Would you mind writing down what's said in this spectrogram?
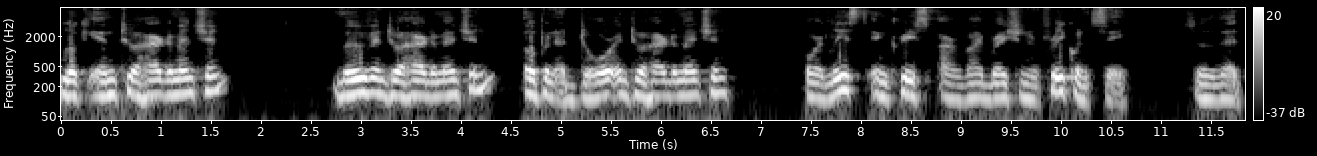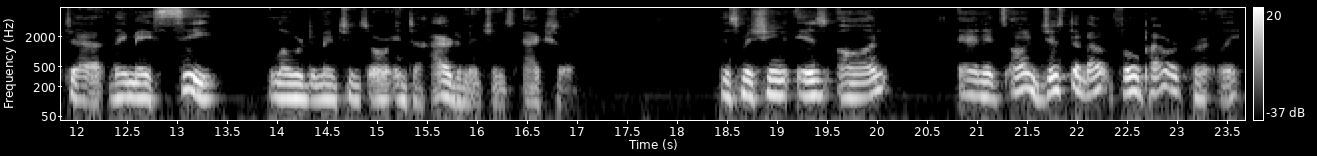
look into a higher dimension, move into a higher dimension, open a door into a higher dimension, or at least increase our vibration and frequency so that uh, they may see lower dimensions or into higher dimensions actually. This machine is on and it's on just about full power currently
